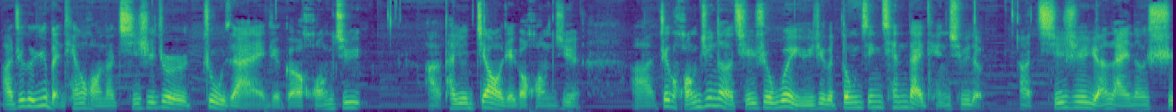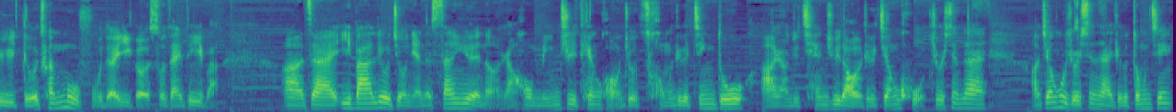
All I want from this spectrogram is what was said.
啊，这个日本天皇呢，其实就是住在这个皇居，啊，他就叫这个皇居，啊，这个皇居呢，其实是位于这个东京千代田区的，啊，其实原来呢是德川幕府的一个所在地吧，啊，在一八六九年的三月呢，然后明治天皇就从这个京都啊，然后就迁居到了这个江户，就是现在，啊，江户就是现在这个东京，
